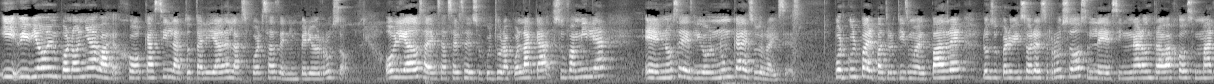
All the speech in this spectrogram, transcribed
y vivió en Polonia bajo casi la totalidad de las fuerzas del imperio ruso. Obligados a deshacerse de su cultura polaca, su familia eh, no se desligó nunca de sus raíces. Por culpa del patriotismo del padre, los supervisores rusos le asignaron trabajos mal,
